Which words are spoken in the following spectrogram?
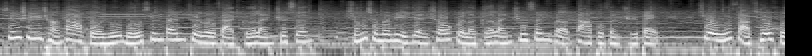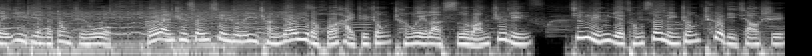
先是一场大火如流星般坠落在格兰之森。熊熊的烈焰烧毁了格兰之森的大部分植被，却无法摧毁异变的动植物。格兰之森陷入了一场妖异的火海之中，成为了死亡之林。精灵也从森林中彻底消失。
